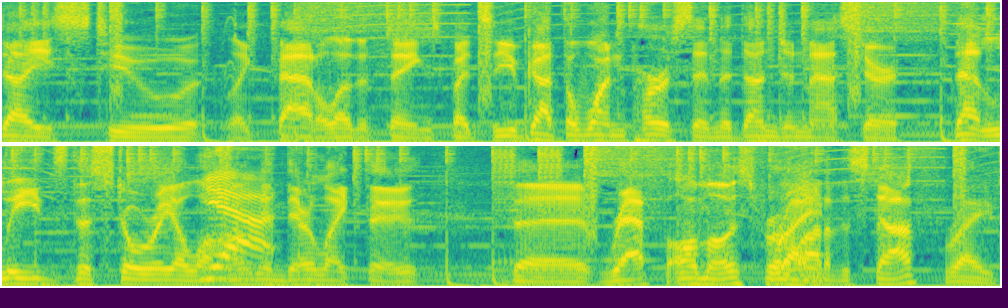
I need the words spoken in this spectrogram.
dice to like battle other things. But so you've got the one person, the dungeon master, that leads the story along, Yeah. and they're like the the ref almost for Right. a lot of the stuff. Right.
